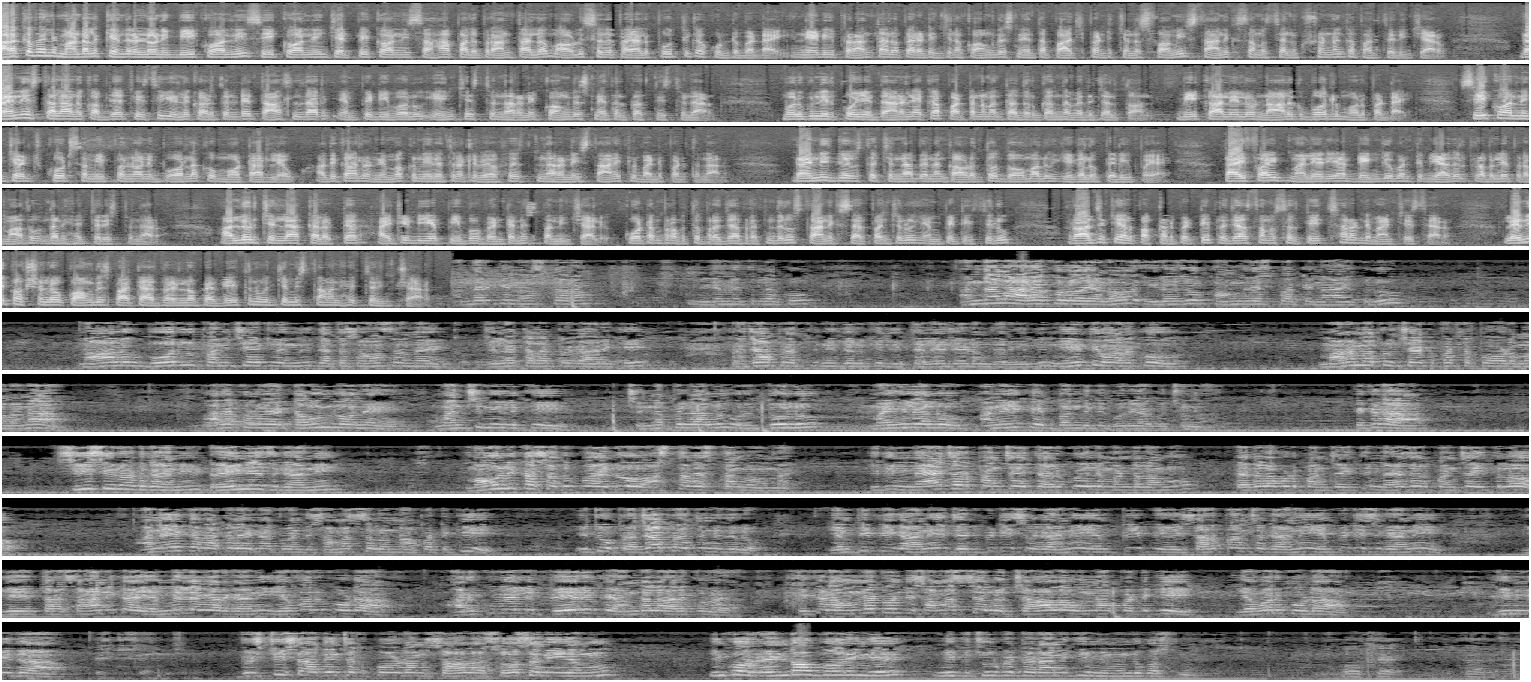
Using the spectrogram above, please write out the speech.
అరకవెల్లి మండల కేంద్రంలోని B colony C colony ZP colony సహా పలు ప్రాంతాల్లో మౌలిక సదుపాయాలు పూర్తిగా కుంటుపడ్డాయి. నేడు ఈ ప్రాంతాల్లో పర్యటించిన కాంగ్రెస్ నేత పాచిపంటి చిన్నస్వామి స్థానిక సమస్యలను క్షుణ్ణంగా పరిశీలించారు. డ్రైనేజ్ స్థలాలకు కబ్జా చేసి ఇళ్ళు కడుతుంటే తహసీల్దార్ ఎంపీడీఓలు ఏం చేస్తున్నారని కాంగ్రెస్ నేతలు ప్రశ్నిస్తున్నారు. మురుగునీరు పోయే దాని లేక పట్టణమంతా దుర్గంధం వెదజల్తోంది బీ కాలనీలో నాలుగు బోర్లు మూలపడ్డాయి. సి కాలనీ జడ్జ్ కోర్టు సమీపంలోని బోర్లకు మోటార్ లేవు. అధికారులు నిమ్మకు నీరెత్తినట్లు వ్యవహరిస్తున్నారని స్థానికులు మండిపడుతున్నారు. డ్రైనేజ్ వ్యవస్థ చిన్నభిన్నం కావడంతో దోమలు ఎగలు పెరిగిపోయాయి. టైఫాయిడ్ మలేరియా డెంగ్యూ వంటి వ్యాధులు ప్రబలే ప్రమాదం ఉందని హెచ్చరిస్తున్నారు. అల్లూరు జిల్లా కలెక్టర్ ఐటీడీఏ పీబో వెంటనే స్పందించాలి కూటమి ప్రభుత్వ ప్రజాప్రతినిధులు స్థానిక సర్పంచులు ఎంపీటీసీలు రాజకీయాలు పక్కన పెట్టి ప్రజా సమస్యలు తీర్చాలని డిమాండ్ చేశారు. లేని పక్షంలో కాంగ్రెస్ పార్టీ ఆధ్వర్యంలో పెద్ద ఎత్తున ఉద్యమిస్తామని హెచ్చరించారు. అందరికీ నమస్కారం. మీడియా మిత్రులకు అందాల అరకు లోయలో ఈరోజు కాంగ్రెస్ పార్టీ నాయకులు నాలుగు బోర్లు పనిచేయట్లేదు గత సంవత్సరమే. జిల్లా కలెక్టర్ గారికి ప్రజాప్రతినిధులకి ఇది తెలియజేయడం జరిగింది. నేటి వరకు మరమ్మతులు చేపట్టకపోవడం వలన అరకులోయ టౌన్లోనే మంచినీళ్ళకి చిన్నపిల్లలు వృద్ధులు మహిళలు అనేక ఇబ్బందికి గురి అగుచున్నారు. ఇక్కడ సీసీ రోడ్డు కానీ డ్రైనేజ్ కానీ మౌలిక సదుపాయాలు అస్తవ్యస్తంగా ఉన్నాయి. ఇది మేజర్ పంచాయతీ అరకువెల్లి మండలము పెదలబుడు పంచాయతీ మేజర్ పంచాయతీలో అనేక రకాలైనటువంటి సమస్యలు ఉన్నప్పటికీ ఇటు ప్రజాప్రతినిధులు ఎంపీపీ కానీ జడ్పీటీసీలు కానీ ఎంపీ సర్పంచ్ కానీ ఎంపీటీసీ కానీ ఈ స్థానిక ఎమ్మెల్యే గారు కానీ ఎవరు కూడా అరకువెల్లి పేరుకి అందల అరకులోయ ఇక్కడ ఉన్నటువంటి సమస్యలు చాలా ఉన్నప్పటికీ ఎవరు కూడా దీని మీద దృష్టి సాధించకపోవడం చాలా శోచనీయము ఇంకో రెండో బోరింగ్ మీకు చూపెట్టడానికి మీ ముందుకు వస్తున్నాం ఓకే సరే.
